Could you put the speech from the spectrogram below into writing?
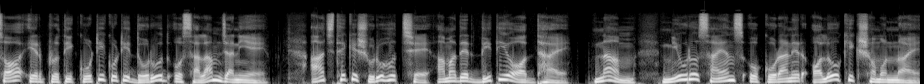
স এর প্রতি কোটি কোটি দরুদ ও সালাম জানিয়ে। আজ থেকে শুরু হচ্ছে আমাদের দ্বিতীয় অধ্যায়। নাম নিউরোসায়েন্স ও কোরআনের অলৌকিক সমন্বয়।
